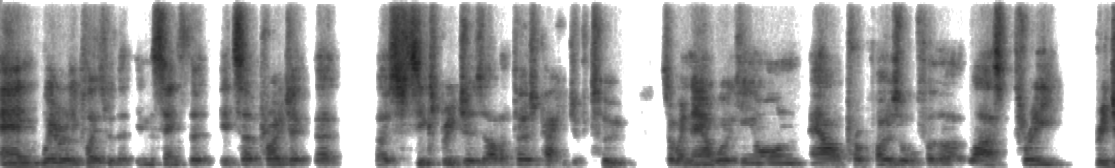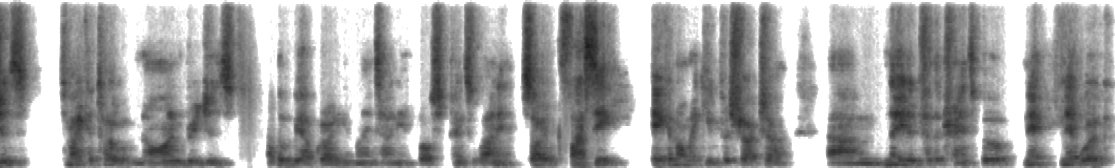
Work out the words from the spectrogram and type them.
and we're really pleased with it in the sense that it's a project that those six bridges are the first package of two. So we're now working on our proposal for the last three bridges to make a total of nine bridges that we'll be upgrading and maintaining across Pennsylvania. So classic economic infrastructure um, needed for the transport net, network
